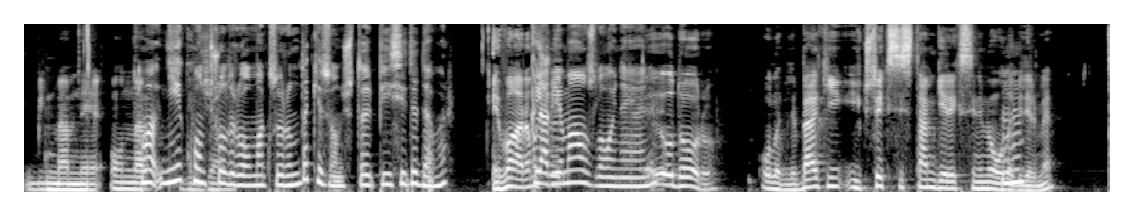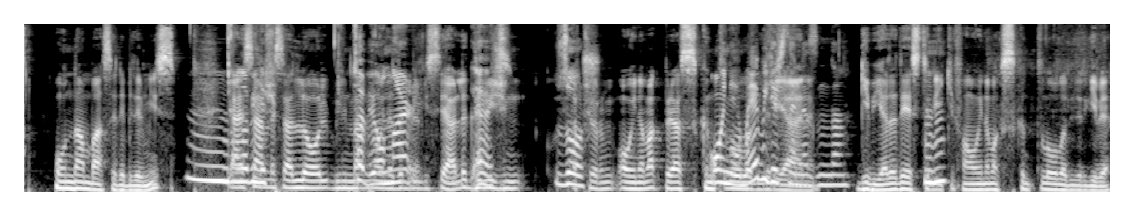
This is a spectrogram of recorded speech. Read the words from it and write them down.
bilmem ne. Onlar ama niye controller olmak zorunda ki sonuçta PC'de de var. E var ama klavye mouse'la oyna yani. E, o doğru. Olabilir. Belki yüksek sistem gereksinimi olabilir Hı-hı. mi? Ondan bahsedebilir miyiz? Hmm, yani olabilir. sen mesela LoL bilmem Tabii onlar, bilgisayarla Division evet, zor. Atıyorum, oynamak biraz sıkıntılı olabilir yani. en azından. Gibi ya da Destiny Hı-hı. 2 falan oynamak sıkıntılı olabilir gibi.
